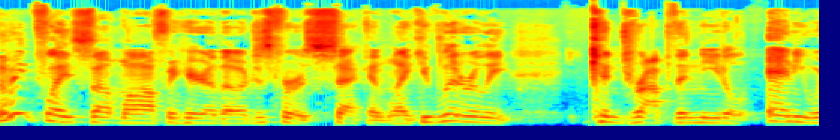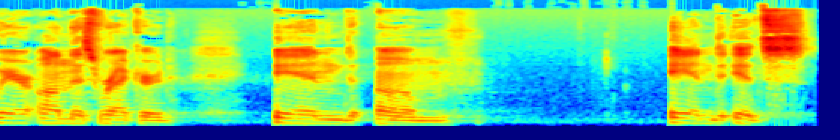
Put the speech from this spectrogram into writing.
Let me play something off of here though, just for a second. Like you literally can drop the needle anywhere on this record, and um, and it's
